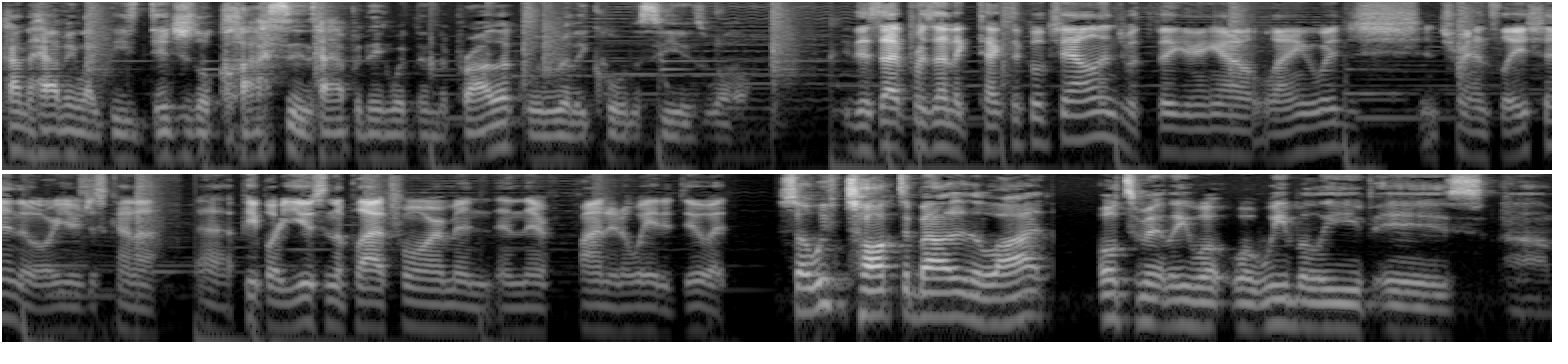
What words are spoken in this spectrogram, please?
Kind of having like these digital classes happening within the product was really cool to see as well. Does that present a technical challenge with figuring out language and translation or you're just kind of uh, people are using the platform and, and they're finding a way to do it? So we've talked about it a lot. Ultimately what, what we believe is um,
